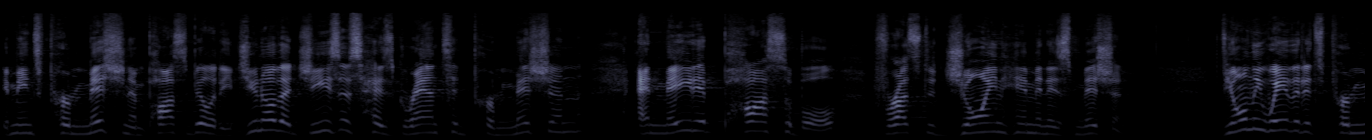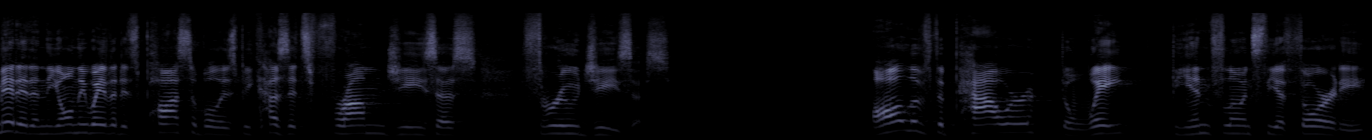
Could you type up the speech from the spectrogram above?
It means permission and possibility. Do you know that Jesus has granted permission and made it possible for us to join him in his mission? The only way that it's permitted and the only way that it's possible is because it's from Jesus through Jesus. All of the power, the weight, the influence, the authority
